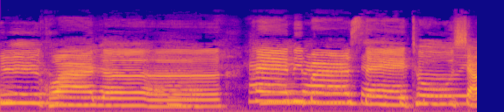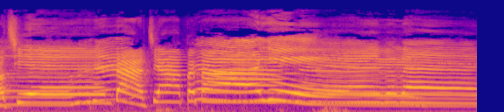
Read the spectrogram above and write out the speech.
日快乐 happy birthday to 小千大家拜拜耶拜拜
